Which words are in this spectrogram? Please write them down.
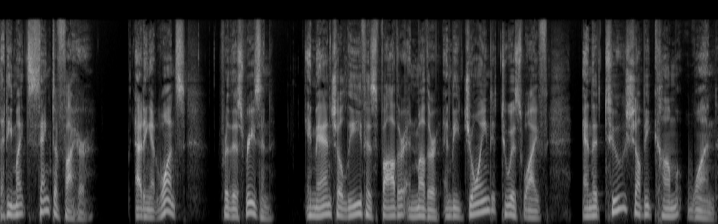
that he might sanctify her. Adding at once, For this reason, a man shall leave his father and mother and be joined to his wife, and the two shall become one.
